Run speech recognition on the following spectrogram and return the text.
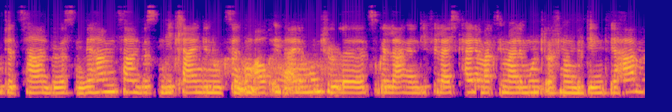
gute Zahnbürsten. Wir haben Zahnbürsten, die klein genug sind, um auch in eine Mundhöhle zu gelangen, die vielleicht keine maximale Mundöffnung bedingt. Wir haben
